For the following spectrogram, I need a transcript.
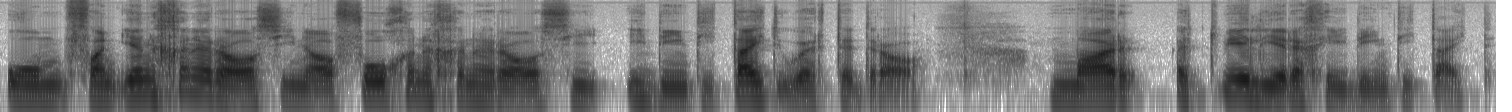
om van een generasie na 'n volgende generasie identiteit oor te dra, maar 'n tweeledige identiteit.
